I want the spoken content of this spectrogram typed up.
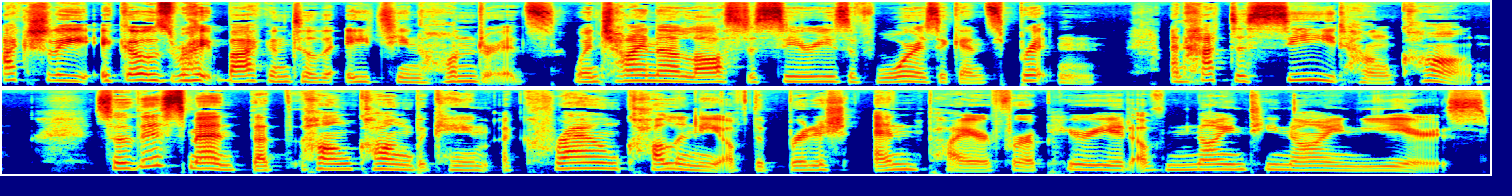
Actually, it goes right back until the 1800s, when China lost a series of wars against Britain and had to cede Hong Kong. So, this meant that Hong Kong became a crown colony of the British Empire for a period of 99 years.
